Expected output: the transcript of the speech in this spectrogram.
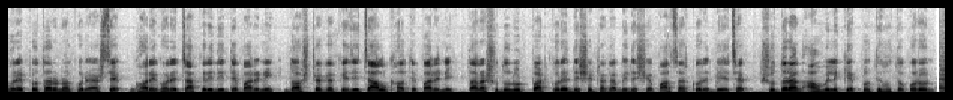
ধরে প্রতারণা করে আসছে। ঘরে ঘরে চাকরি দিতে পারেনি, দশ টাকা কেজি চাল খাওয়াতে পারেনি। তারা শুধু লুটপাট করে দেশের টাকা বিদেশে পাচার করে দিয়েছে। সুতরাং আওয়ামী লীগকে প্রতিহত করুন।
